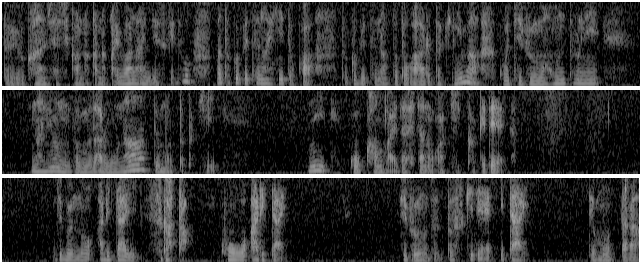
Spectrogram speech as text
という感謝しかなかなか言わないんですけど、まあ、特別な日とか特別なことがある時にはこう自分は本当に何を望むだろうなって思った時にこう考え出したのがきっかけで自分のありたい姿こうありたい。自分をずっと好きでいたい。って思ったら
